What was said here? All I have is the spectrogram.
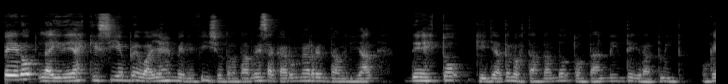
Pero la idea es que siempre vayas en beneficio, tratar de sacar una rentabilidad de esto que ya te lo están dando totalmente gratuito. ¿Ok?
